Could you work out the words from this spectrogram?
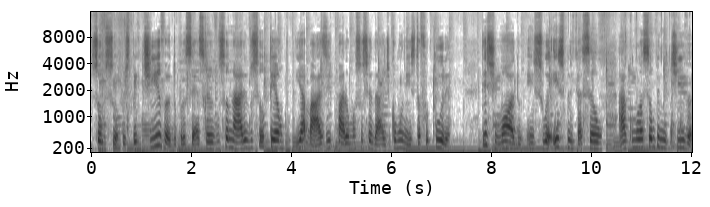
sob sua perspectiva do processo revolucionário do seu tempo e a base para uma sociedade comunista futura. Deste modo, em sua explicação, a acumulação primitiva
